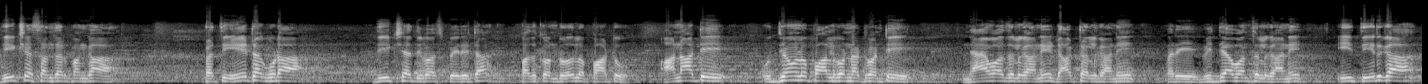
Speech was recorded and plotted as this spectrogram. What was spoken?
దీక్ష సందర్భంగా ప్రతి ఏటా కూడా దీక్ష దివస్ పేరిట పదకొండు రోజుల పాటు ఆనాటి ఉద్యమంలో పాల్గొన్నటువంటి న్యాయవాదులు కానీ డాక్టర్లు కానీ మరి విద్యావంతులు కానీ ఈ తీరుగా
